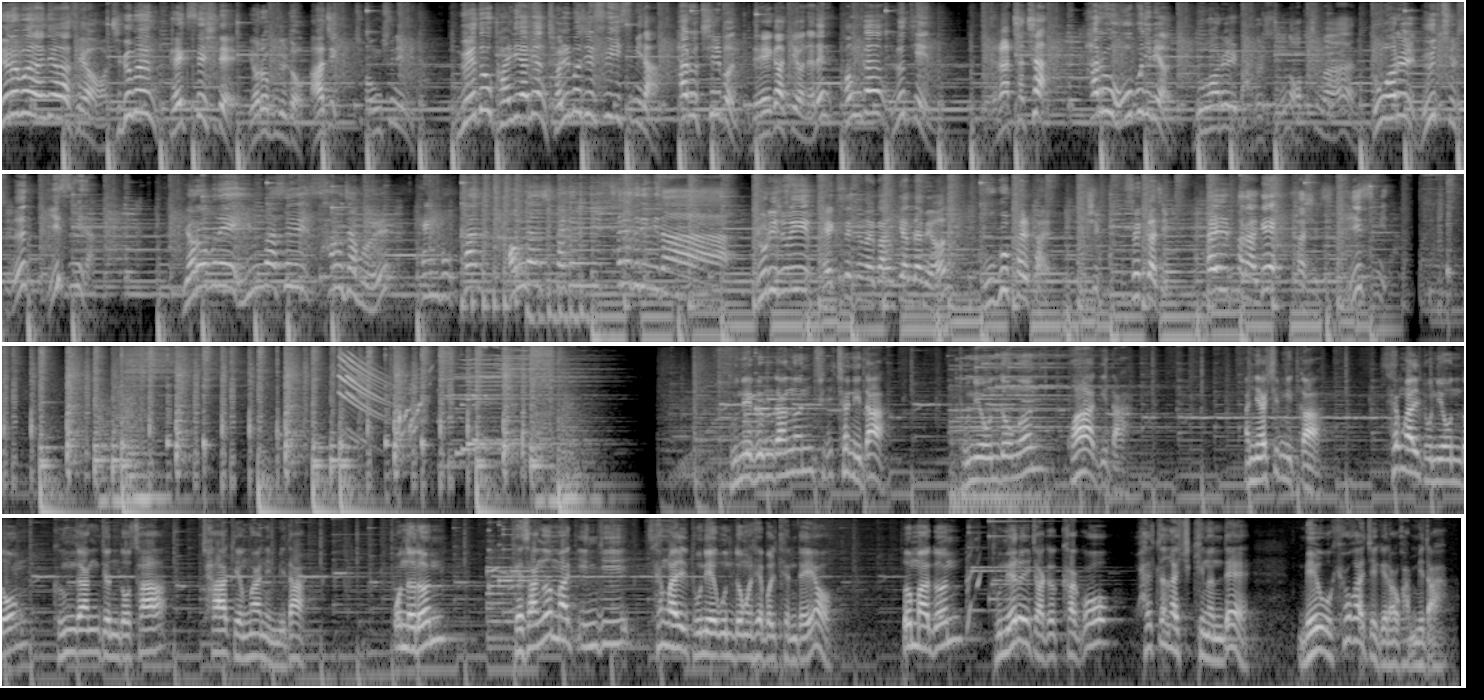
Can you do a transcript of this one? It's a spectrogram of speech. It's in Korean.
여러분 안녕하세요. 지금은 100세 시대. 여러분들도 아직 청춘입니다. 뇌도 관리하면 젊어질 수 있습니다. 하루 7분 뇌가 깨어나는 건강 루틴. 라차차. 하루 5분이면 노화를 막을 수는 없지만 노화를 늦출 수는 있습니다. 여러분의 입맛을 사로잡을 행복한 건강 식탁을 차려드립니다. 요리조리 100세 생활과 함께한다면 9988 99세까지 팔팔하게 사실 수 있습니다. 두뇌 건강은 실천이다. 두뇌 운동은 과학이다. 안녕하십니까. 생활 두뇌 운동 건강 전도사 차경환입니다. 오늘은 대상음악 인지 생활 두뇌 운동을 해볼 텐데요. 음악은 두뇌를 자극하고 활성화시키는데 매우 효과적이라고 합니다.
